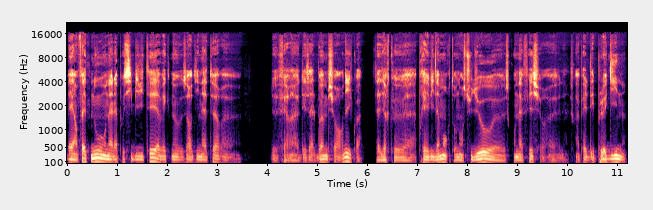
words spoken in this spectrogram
Mais en fait, nous, on a la possibilité, avec nos ordinateurs, euh, de faire euh, des albums sur ordi, quoi. C'est-à-dire que après, évidemment, on retourne en studio, euh, ce qu'on a fait sur ce qu'on appelle des plugins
